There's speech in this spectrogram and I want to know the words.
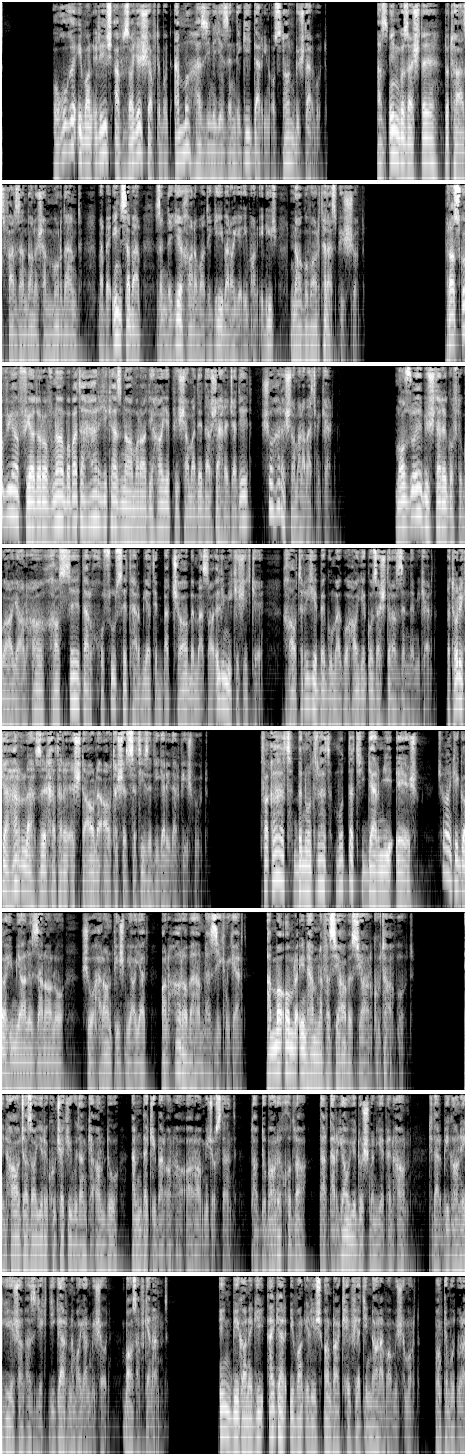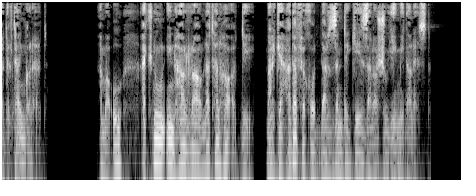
حقوق ایوان ایلیچ افزایش یافته بود اما هزینه زندگی در این استان بیشتر بود. از این گذشته دو تا از فرزندانشان مردند و به این سبب زندگی خانوادگی برای ایوان ایلیچ ناگوارتر از پیش شد. پراسکوویا فیادوروونا بابت هر یک از نامرادی های پیش آمده در شهر جدید شوهرش را ملامت می‌کرد. موضوع بیشتر گفتگوهای آنها خاصه در خصوص تربیت بچه به مسائلی می‌کشید که خاطره بگومگوهای گذشته را زنده می‌کرد. به طوری که هر لحظه خطر اشتعال آتش ستیز دیگری در پیش بود. فقط به ندرت مدتی گرمی عشق چنانکه گاهی میان زنان و شوهران پیش میآید آنها را به هم نزدیک می‌کرد. اما عمر این هم نفسی ها بسیار کوتاه بود. اینها جزایر کوچکی بودند که آن دو اندکی بر آنها آرام می جستند تا دوباره خود را در دریای دشمنی پنهان که در بیگانگیشان از یکدیگر نمایان می‌شد بازافکنند. این بیگانگی اگر ایوان ایلیش آن را کیفیتی ناروا می شمرد ممکن بود او را دلتنگ کند. اما او اکنون این حال را نه تنها عادی بلکه هدف خود در زندگی زناشویی می‌دانست.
